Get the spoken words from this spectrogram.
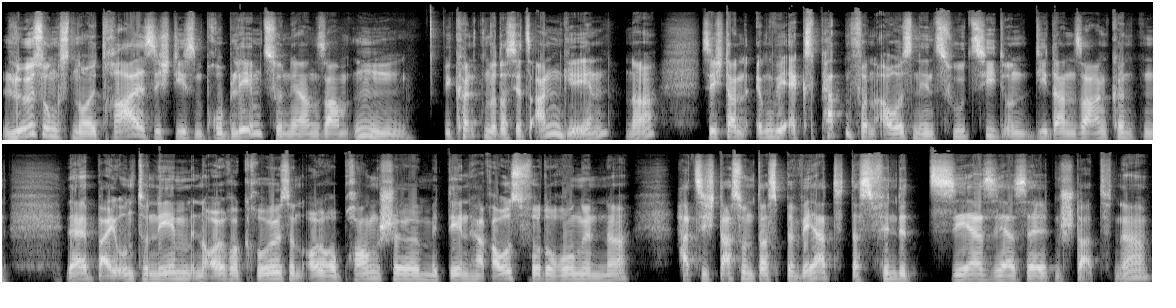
lösungsneutral sich diesem Problem zu nähern, sagen, hm, wie könnten wir das jetzt angehen, ne? sich dann irgendwie Experten von außen hinzuzieht und die dann sagen könnten, ne, bei Unternehmen in eurer Größe, in eurer Branche, mit den Herausforderungen, ne, hat sich das und das bewährt, das findet sehr, sehr selten statt. Ne?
